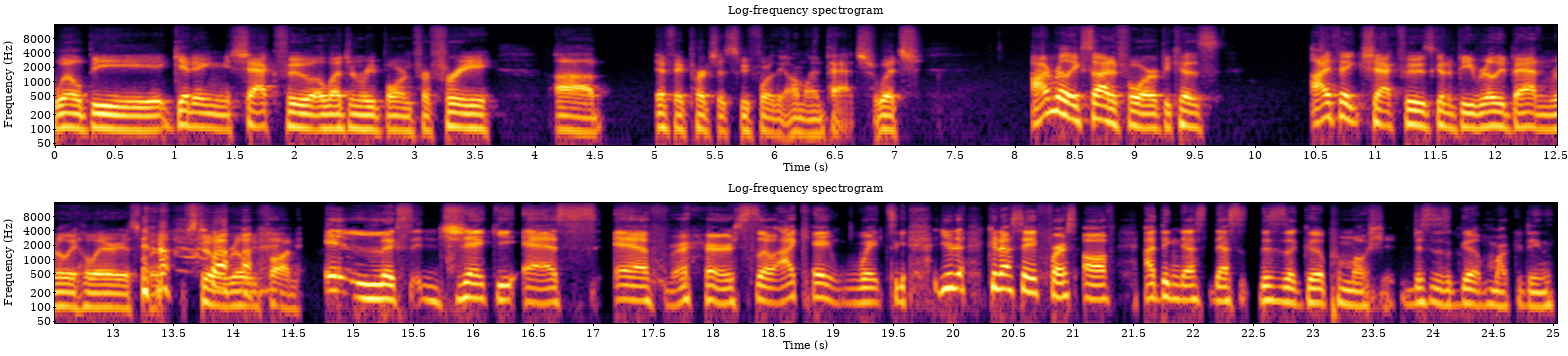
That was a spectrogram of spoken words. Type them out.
will be getting Shaq Fu, a Legend Reborn for free uh, if they purchase before the online patch, which I'm really excited for because I think Shaq Fu is going to be really bad and really hilarious, but still really fun. It looks janky as ever, so I can't wait to get. You know, could I say first off? I think that's that's this is a good promotion. This is a good marketing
